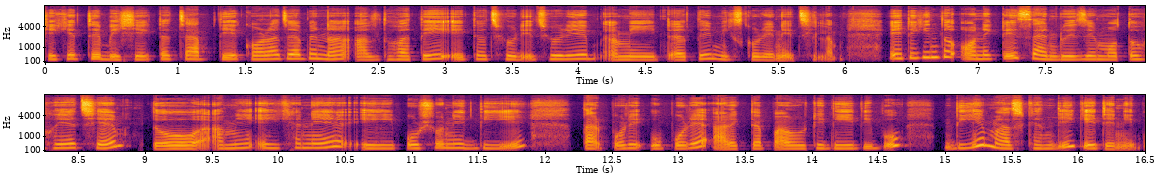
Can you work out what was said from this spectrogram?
সেক্ষেত্রে বেশি একটা চাপ দিয়ে করা যাবে না। আলতো হাতে এটা ছড়িয়ে ছড়িয়ে আমি এটাতে মিক্স করে নিয়েছিলাম এটি কিন্তু অনেকটাই স্যান্ডউইচের মতো হয়েছে। তো আমি এইখানে এই পোর্শনে দিয়ে তারপরে উপরে আরেকটা পাউরুটি দিয়ে দিব, দিয়ে মাঝখান দিয়ে কেটে নিব।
